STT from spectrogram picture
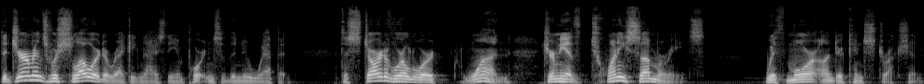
The Germans were slower to recognize the importance of the new weapon. At the start of World War I, Germany had 20 submarines, with more under construction.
